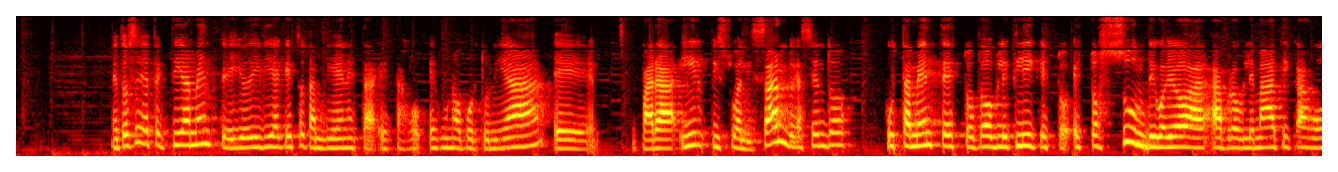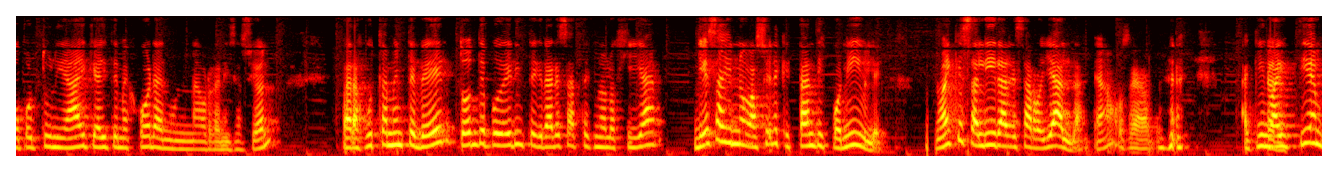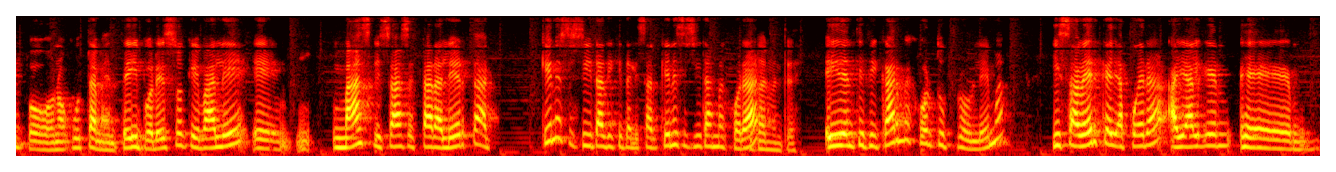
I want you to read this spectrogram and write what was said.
Entonces, efectivamente, yo diría que esto también está, es una oportunidad eh, para ir visualizando y haciendo justamente estos doble clic, estos, estos zoom, digo yo, a, a problemáticas o oportunidades que hay de mejora en una organización para justamente ver dónde poder integrar esas tecnologías y esas innovaciones que están disponibles. No hay que salir a desarrollarlas, ¿ya? O sea, aquí no hay tiempo, ¿no? Justamente, y por eso que vale eh, más quizás estar alerta a qué necesitas digitalizar, qué necesitas mejorar, Totalmente. e identificar mejor tus problemas y saber que allá afuera hay alguien eh,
